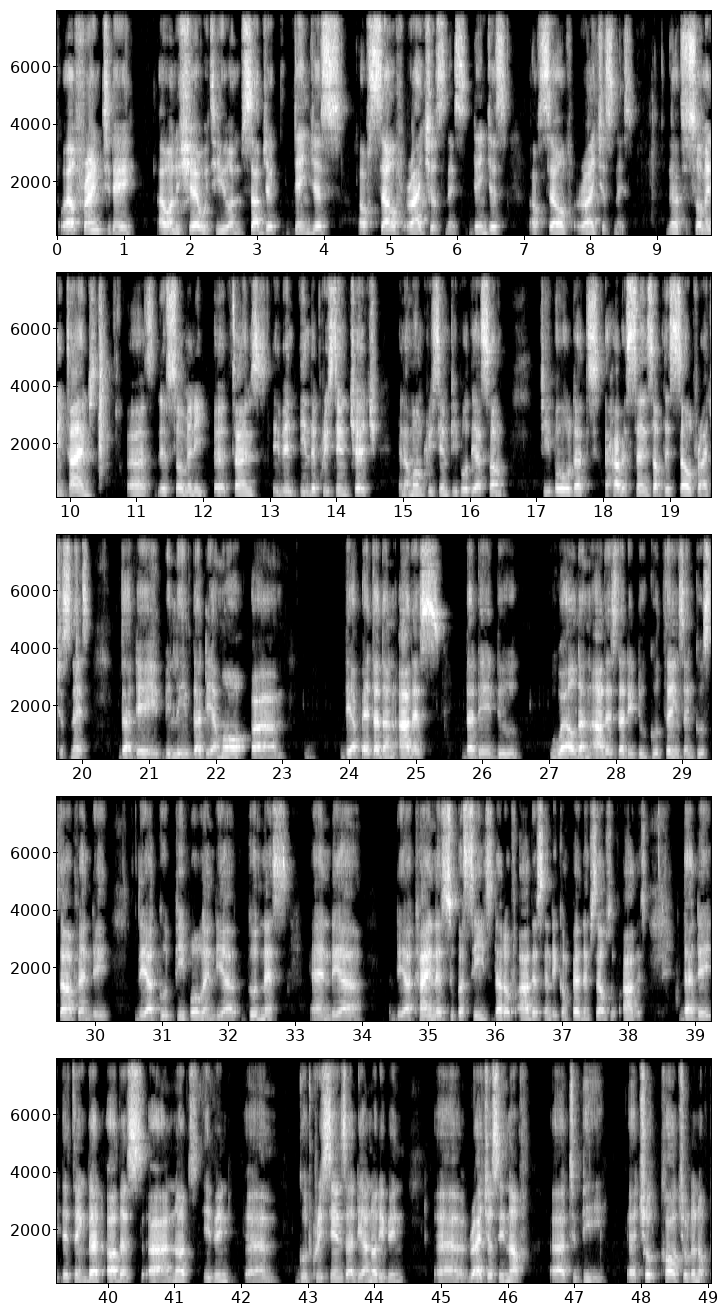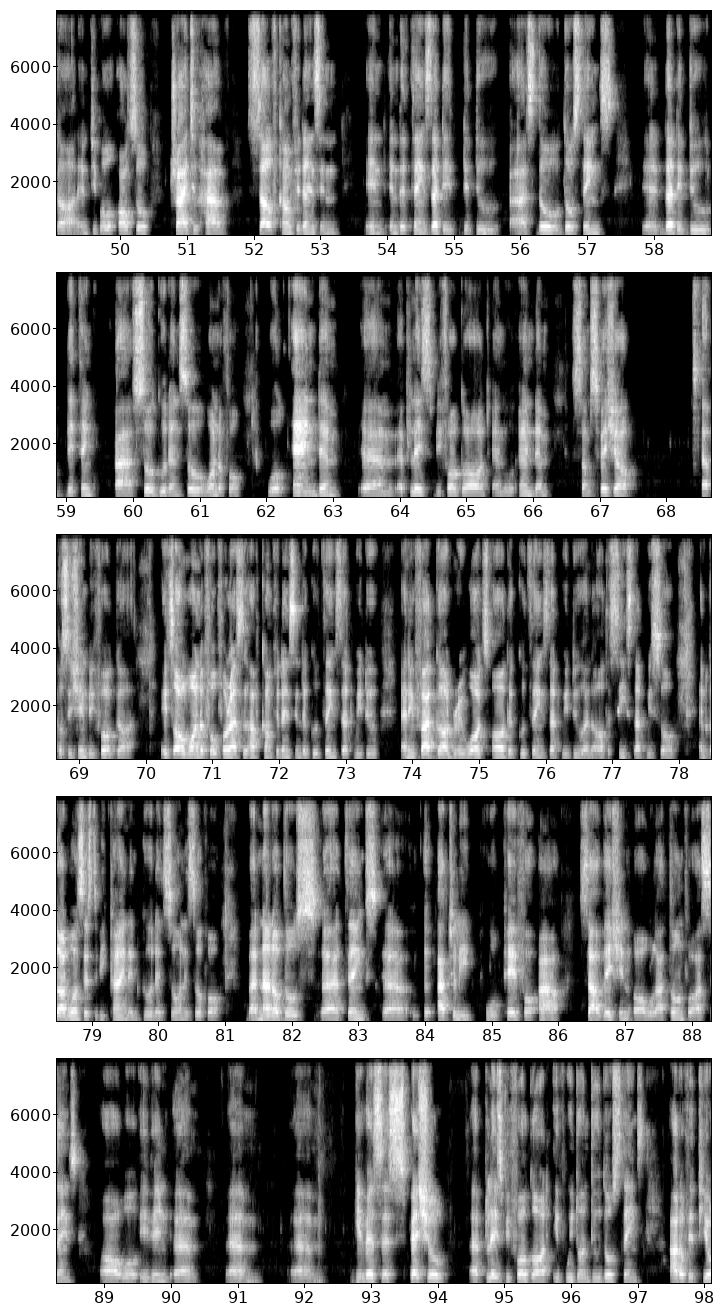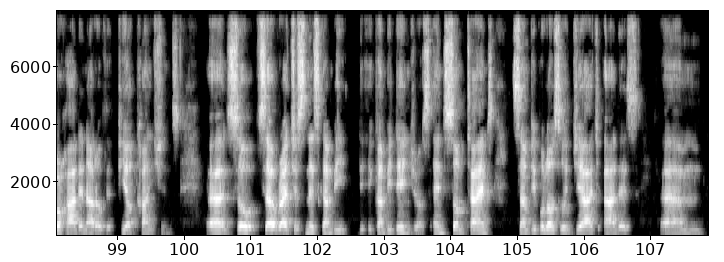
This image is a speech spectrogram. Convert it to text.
Well, friend, today I want to share with you on subject dangers of self-righteousness. Dangers of self-righteousness. Now, so many times, uh, there's so many uh, times, even in the Christian church and among Christian people, there are some people that have a sense of this self-righteousness that they believe that they are more, um, they are better than others, that they do well than others, that they do good things and good stuff, and they they are good people, and their goodness and their their kindness supersedes that of others, and they compare themselves with others. That they, they think that others are not even um, good Christians, and they are not even uh, righteous enough uh, to be uh, ch- called children of God. And people also try to have self confidence in, in, in the things that they, they do, as though those things uh, that they do, they think are so good and so wonderful, will earn them um, a place before God and will earn them some special uh, position before God. It's all wonderful for us to have confidence in the good things that we do. And in fact, God rewards all the good things that we do and all the seeds that we sow. And God wants us to be kind and good and so on and so forth. But none of those uh, things uh, actually will pay for our salvation or will atone for our sins or will even um, um, um, give us a special uh, place before God if we don't do those things out of a pure heart and out of a pure conscience. Uh, so self-righteousness can be it can be dangerous, and sometimes some people also judge others, um,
